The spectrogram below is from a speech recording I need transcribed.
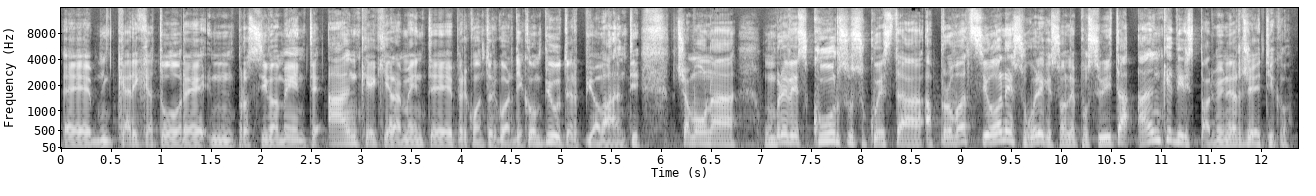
eh, caricatore mh, mm, prossimamente, anche chiaramente per quanto riguarda i computer più avanti. Facciamo una, un breve escurso su questa approvazione e su quelle che sono le possibilità anche di risparmio energetico.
